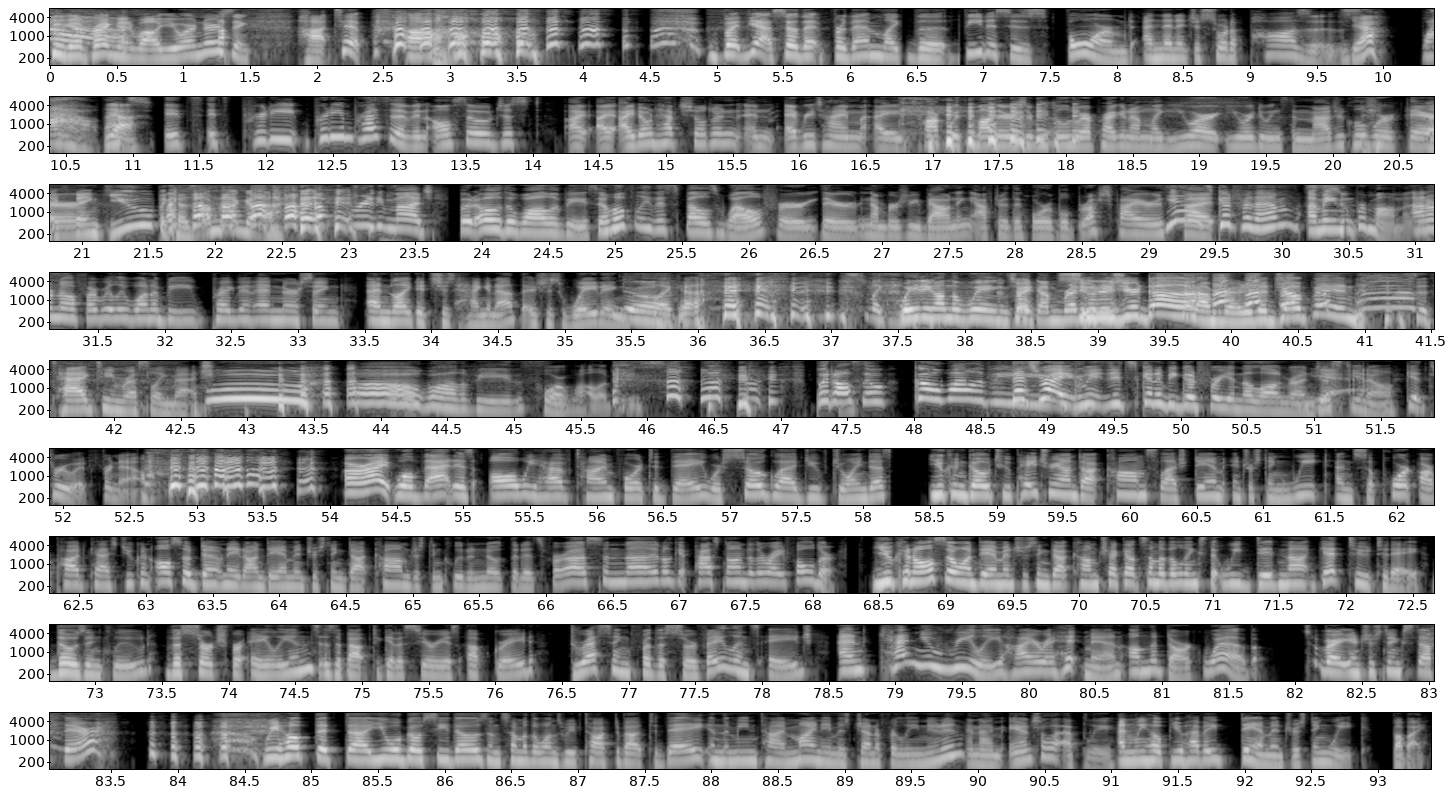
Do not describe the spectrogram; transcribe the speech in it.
get pregnant while you are nursing. Hot tip. Um, but yeah, so that for them, like the fetus is formed and then it just sort of pauses. Yeah. Wow. Yeah. It's it's pretty pretty impressive and also just I, I, I don't have children and every time I talk with mothers or people who are pregnant, I'm like, you are you are doing some magical work there. Like, thank you because I'm not gonna. Pretty much. But oh, the wallaby. So hopefully this spells well for their numbers rebounding after the horrible brush fires. yeah, it's good for them. I mean, super mamas. I don't know if I really want to be pregnant and nursing and like it's just hanging out there. It's just waiting. Ugh. Like uh, a, It's like waiting on the wings. Like. I'm ready. As soon as you're done, I'm ready to jump in. it's a tag team wrestling match. Woo. oh, wallabies. Poor wallabies. But also, go wallabies. That's right. It's going to be good for you in the long run. Just, you know, get through it for now. all right. Well, that is all we have time for today. We're so glad you've joined us. You can go to patreon.com slash damn interesting week and support our podcast. You can also donate on damninteresting.com. Just include a note that it's for us and uh, it'll get passed on to the right folder. You can also on damninteresting.com check out some of the links that we did not get to today. Those include The Search for Aliens is about to get a serious upgrade, Dressing for the Surveillance Age, and Can You Really Hire a Hitman on the Dark Web? Some very interesting stuff there. we hope that uh, you will go see those and some of the ones we've talked about today. In the meantime, my name is Jennifer Lee Noonan, And I'm Angela Epley. and we hope you have a damn interesting week. Bye bye.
